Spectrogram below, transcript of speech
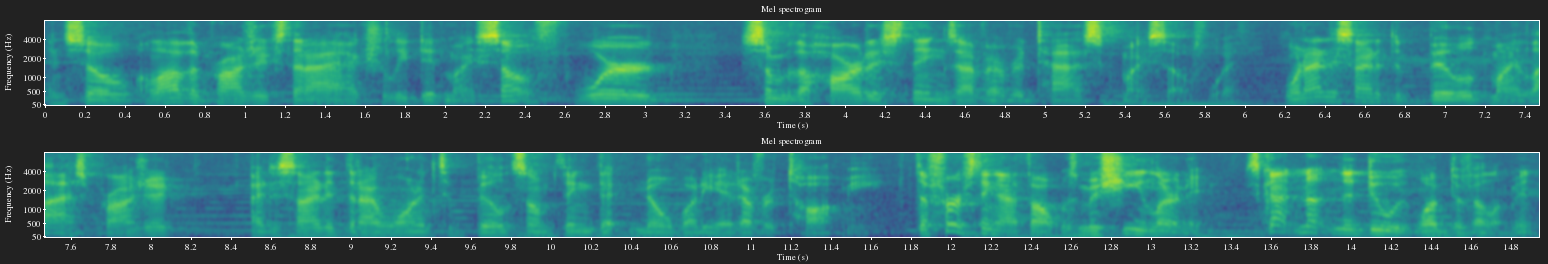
And so a lot of the projects that I actually did myself were some of the hardest things I've ever tasked myself with. When I decided to build my last project, I decided that I wanted to build something that nobody had ever taught me. The first thing I thought was machine learning. It's got nothing to do with web development,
